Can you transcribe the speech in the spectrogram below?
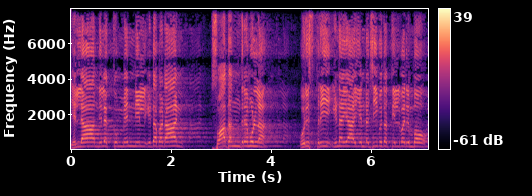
എല്ലാ നിലക്കും എന്നിൽ ഇടപെടാൻ സ്വാതന്ത്ര്യമുള്ള ഒരു സ്ത്രീ ഇണയായി എന്റെ ജീവിതത്തിൽ വരുമ്പോ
